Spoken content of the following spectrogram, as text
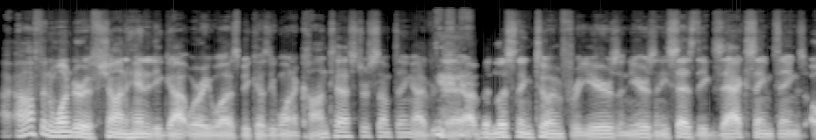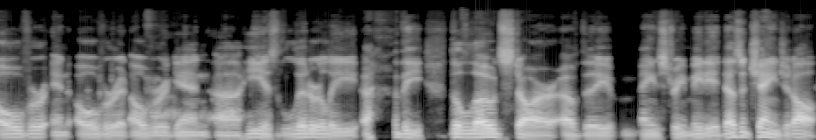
I often wonder if Sean Hannity got where he was because he won a contest or something. I've uh, I've been listening to him for years and years, and he says the exact same things over and over and over again. Uh, he is literally uh, the the lodestar of the mainstream media. It doesn't change at all.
